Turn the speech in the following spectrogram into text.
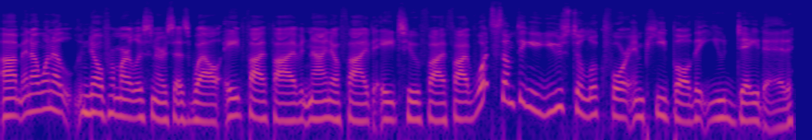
um, and I want to know from our listeners as well 855 905 8255. What's something you used to look for in people that you dated?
